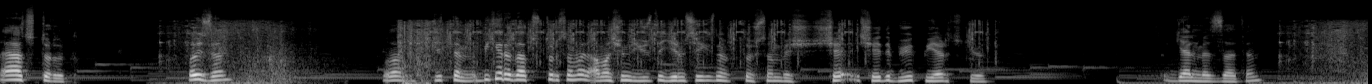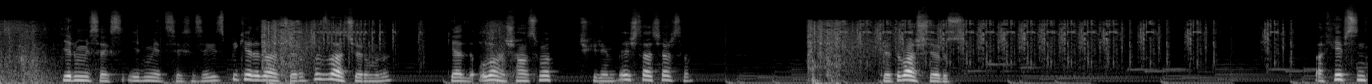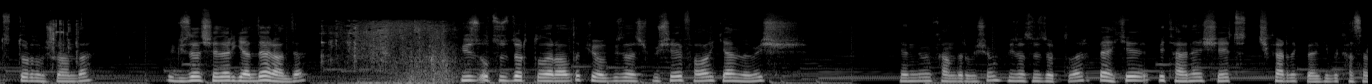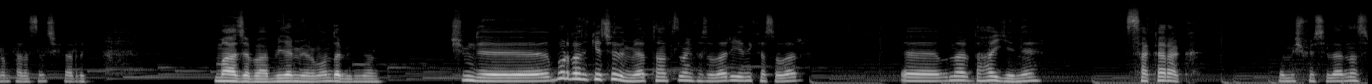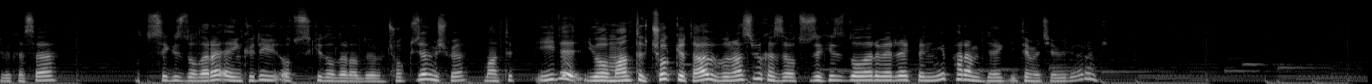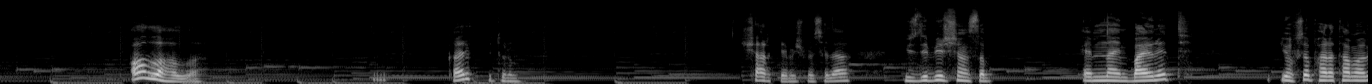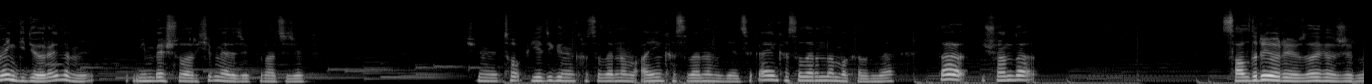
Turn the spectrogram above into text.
Ya tutturduk. O yüzden Ulan cidden? Bir kere daha tutturursam var ama şimdi %28.95 şey, şeyde büyük bir yer tutuyor. Gelmez zaten. 20 80 27 88 bir kere daha açıyorum. Hızlı açıyorum bunu. Geldi. Ulan şansıma tüküreyim. 5 de açarsam. Kötü başlıyoruz. Bak hepsini tutturdum şu anda. Güzel şeyler geldi herhalde. 134 dolar aldık. Yok güzel bir şey falan gelmemiş. Kendimi kandırmışım. 134 dolar. Belki bir tane şey çıkardık. Belki bir kasanın parasını çıkardık. Mı acaba bilemiyorum. Onu da bilmiyorum. Şimdi buradan geçelim ya. Tanıtılan kasalar, yeni kasalar. Ee, bunlar daha yeni. Sakarak demiş mesela nasıl bir kasa? 38 dolara en kötü 32 dolar alıyorum. Çok güzelmiş be. Mantık iyi de yo mantık çok kötü abi. Bu nasıl bir kasa? 38 doları vererek ben niye paramı direkt iteme çeviriyorum ki? Allah Allah. Garip bir durum. Şart demiş mesela. %1 şansla M9 Bayonet yoksa para tamamen gidiyor öyle mi? 1005 dolar kim verecek bunu açacak? Şimdi top 7 günün kasalarına mı, ayın kasalarına mı gelsek? Ayın kasalarından bakalım ya. Daha şu anda saldırıya uğruyoruz arkadaşlar.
